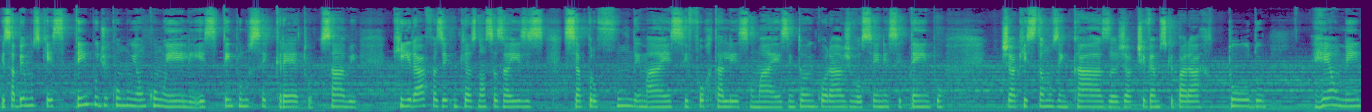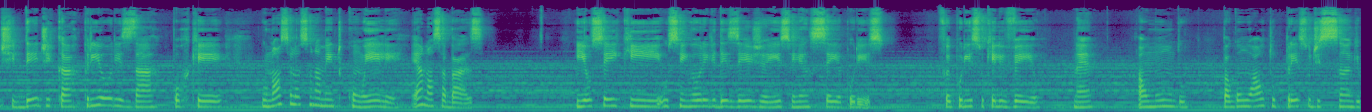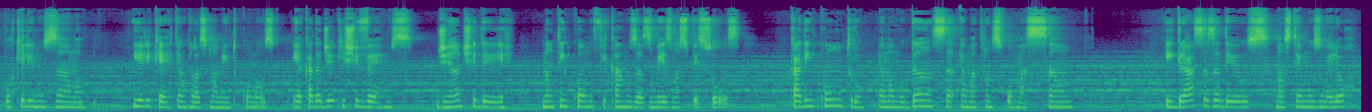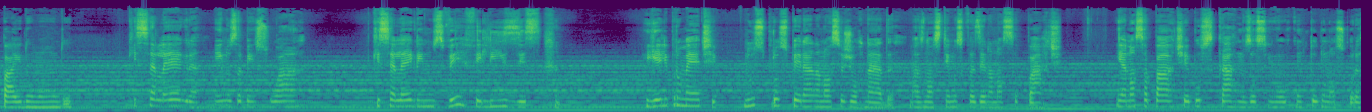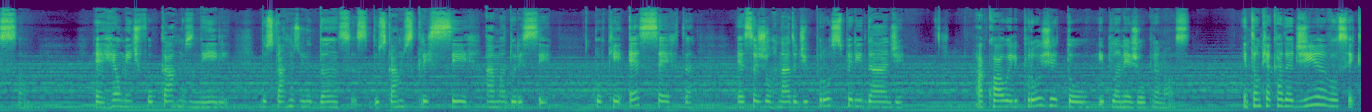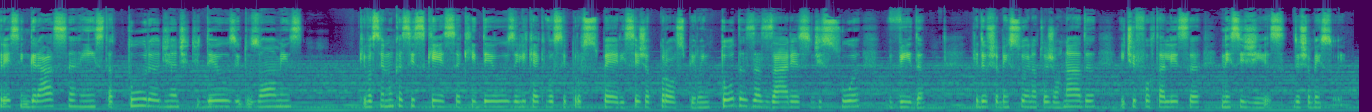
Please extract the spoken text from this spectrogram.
E sabemos que esse tempo de comunhão com Ele, esse tempo no secreto, sabe, que irá fazer com que as nossas raízes se aprofundem mais, se fortaleçam mais. Então eu encorajo você nesse tempo, já que estamos em casa, já tivemos que parar tudo, realmente dedicar, priorizar, porque o nosso relacionamento com Ele é a nossa base. E eu sei que o Senhor ele deseja isso, ele anseia por isso. Foi por isso que ele veio, né, ao mundo, pagou um alto preço de sangue porque ele nos ama e ele quer ter um relacionamento conosco. E a cada dia que estivermos diante dele, não tem como ficarmos as mesmas pessoas. Cada encontro é uma mudança, é uma transformação. E graças a Deus, nós temos o melhor Pai do mundo que se alegra em nos abençoar, que se alegra em nos ver felizes. E Ele promete nos prosperar na nossa jornada, mas nós temos que fazer a nossa parte. E a nossa parte é buscarmos ao Senhor com todo o nosso coração é realmente focarmos nele, buscarmos mudanças, buscarmos crescer, amadurecer, porque é certa essa jornada de prosperidade a qual ele projetou e planejou para nós. Então, que a cada dia você cresça em graça, em estatura diante de Deus e dos homens, Que você nunca se esqueça que Deus ele quer que você prospere, seja próspero em todas as áreas de sua vida. Que Deus te abençoe na tua jornada e te fortaleça nesses dias. Deus te abençoe.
